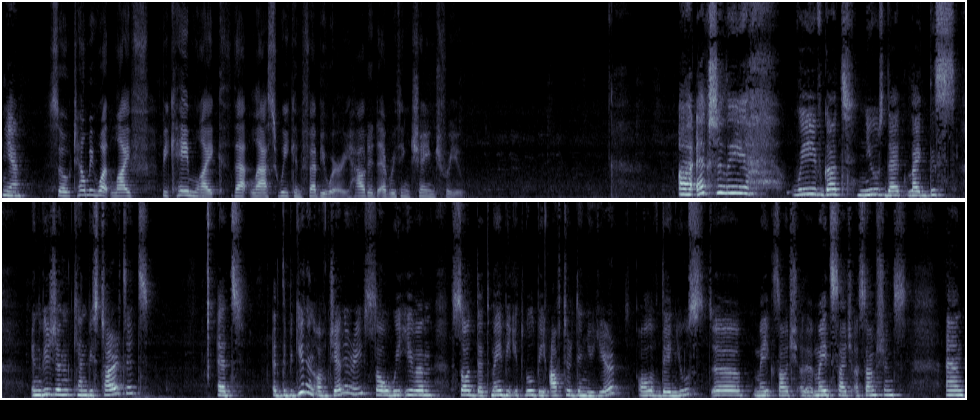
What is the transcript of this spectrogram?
Yeah. So tell me what life became like that last week in february. How did everything change for you Uh, actually, we've got news that like this Envision can be started at at the beginning of January. So we even thought that maybe it will be after the new year. All of the news uh, make such uh, made such assumptions, and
